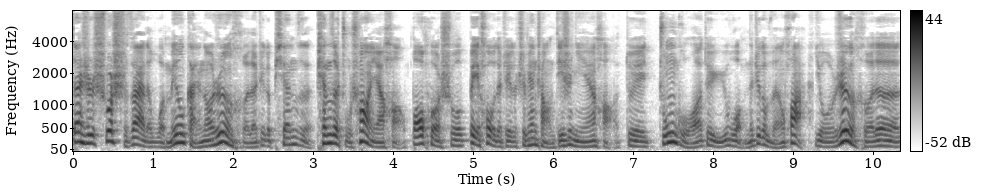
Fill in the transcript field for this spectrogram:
但是说实在的，我没有感觉到任何的这个片子片子的主创也好，包括说背后的这个制片厂迪士尼也好，对中国对于我们的这个文化有任何的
